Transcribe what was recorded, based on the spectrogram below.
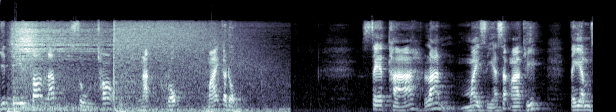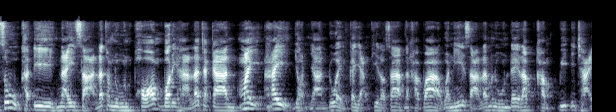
ยินดีต้อนรับสู่ช่องนักรบไม้กระดก เศรษฐาลั่นไม่เสียสมาธิ เตรียมสู้คดีในศาลรัฐธรรมนูญ พร้อมบริหารราชการไม่ให้หย่อนยานด้วยก็อย่างที่เราทราบนะครับ ว่าวันนี้ศาลรัฐธรรมนูญได้รับคำวินิจฉัย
